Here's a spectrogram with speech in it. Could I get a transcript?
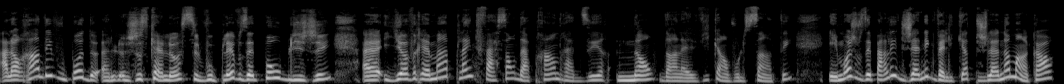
Alors, rendez-vous pas à- jusqu'à là, s'il vous plaît. Vous n'êtes pas obligés. Euh, Il y a vraiment plein de façons d'apprendre à dire non dans la vie quand vous le sentez. Et moi, je vous ai parlé de Jannick Valiquette, puis je la nomme encore.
